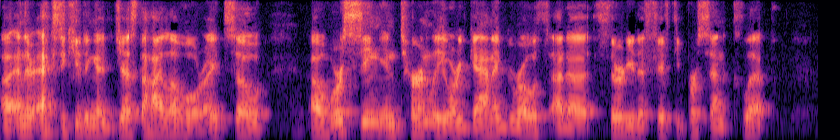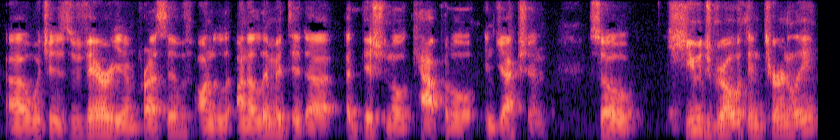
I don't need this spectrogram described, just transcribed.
uh, and they're executing at just a high level, right? So uh, we're seeing internally organic growth at a 30 to 50 percent clip, uh, which is very impressive on on a limited uh, additional capital injection. So huge growth internally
